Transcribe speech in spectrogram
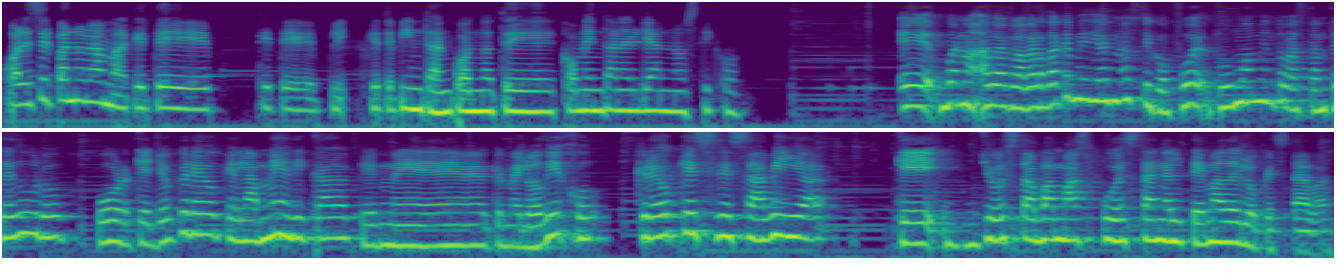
¿Cuál es el panorama que te, que te, que te pintan cuando te comentan el diagnóstico? Eh, bueno, a ver, la verdad que mi diagnóstico fue, fue un momento bastante duro porque yo creo que la médica que me, que me lo dijo, creo que se sabía que yo estaba más puesta en el tema de lo que estaba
